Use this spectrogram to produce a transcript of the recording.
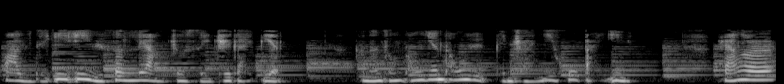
话语的意义与分量就随之改变，可能从童言童语变成一呼百应。然而，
